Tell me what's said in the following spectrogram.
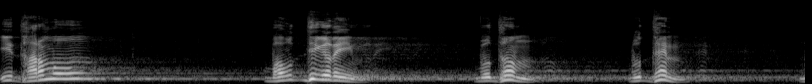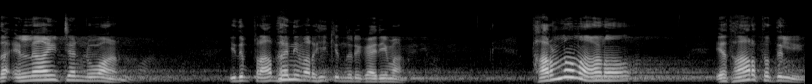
ഈ ധർമ്മവും ബൗദ്ധികതയും ബുദ്ധം ബുദ്ധൻ ദ എൻലൈറ്റൻഡ് വൺ. ഇത് പ്രാധാന്യം അർഹിക്കുന്ന ഒരു കാര്യമാണ്. ധർമ്മമാണ് യഥാർത്ഥത്തിൽ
